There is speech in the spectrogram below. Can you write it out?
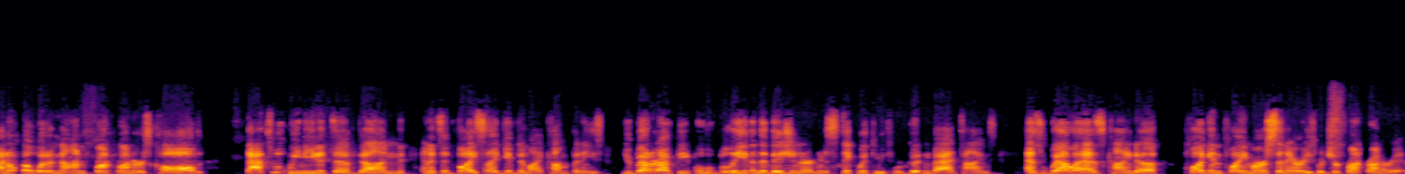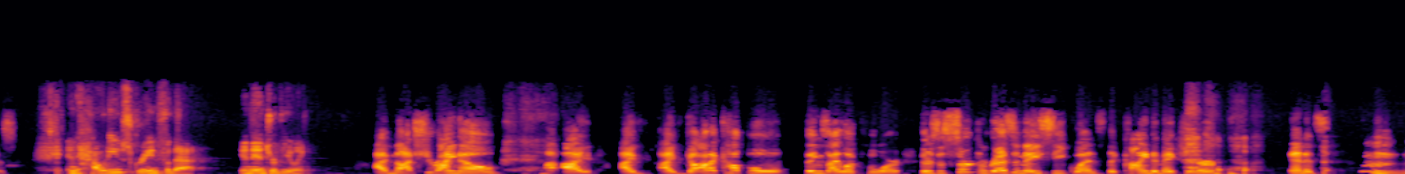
I don't know what a non front runner is called, That's what we needed to have done. And it's advice I give to my companies. You better have people who believe in the vision and are going to stick with you through good and bad times, as well as kind of plug and play mercenaries, which your front runner is. And how do you screen for that in interviewing? I'm not sure I know. I, I I've I've got a couple things I look for. There's a certain resume sequence that kind of makes you nervous. and it's hmm.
